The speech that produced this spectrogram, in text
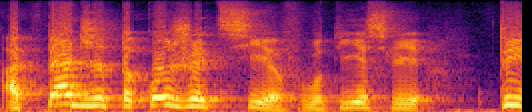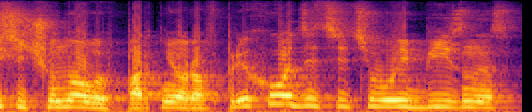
опять же такой же отсев. Вот если тысячу новых партнеров приходит в сетевой бизнес,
